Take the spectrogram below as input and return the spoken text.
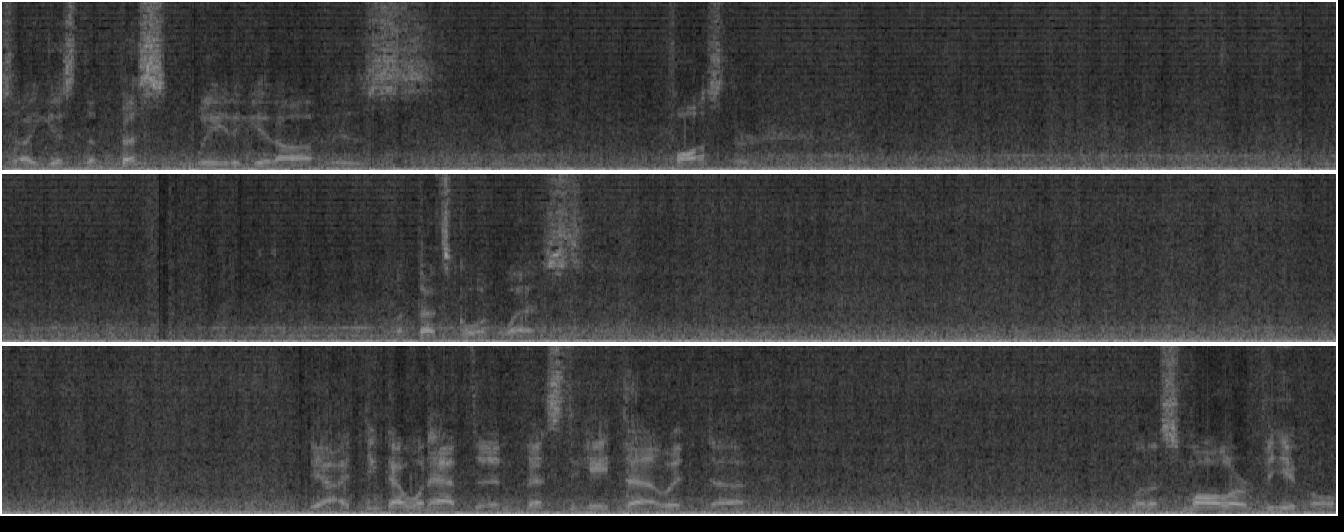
So I guess the best way to get off is Foster. But that's going west. Yeah, I think I would have to investigate that with uh, with a smaller vehicle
